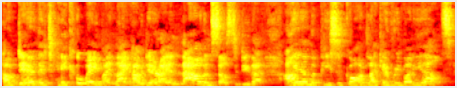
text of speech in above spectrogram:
How dare they take away my light? How dare I allow themselves to do that? I am a piece of God like everybody else.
